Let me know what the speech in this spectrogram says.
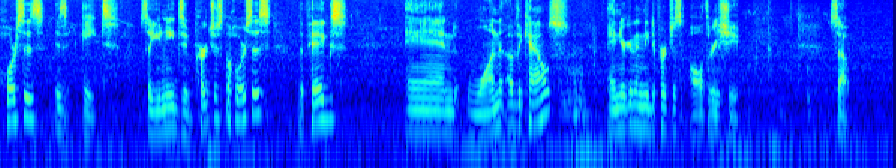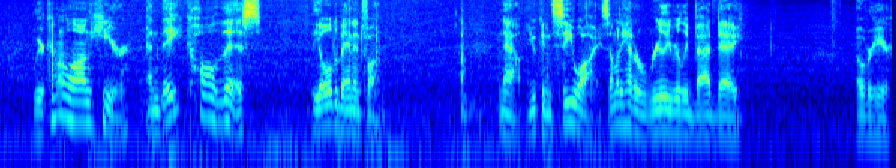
Horses is 8. So you need to purchase the horses, the pigs, and one of the cows. And you're going to need to purchase all three sheep. So we're coming along here, and they call this the old abandoned farm. Now, you can see why. Somebody had a really, really bad day over here.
